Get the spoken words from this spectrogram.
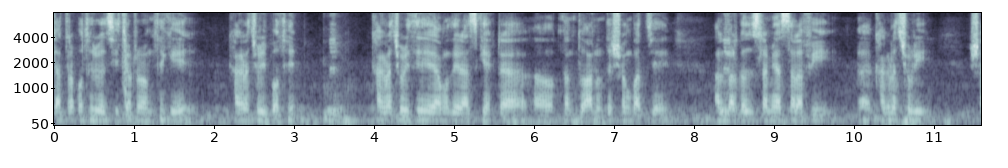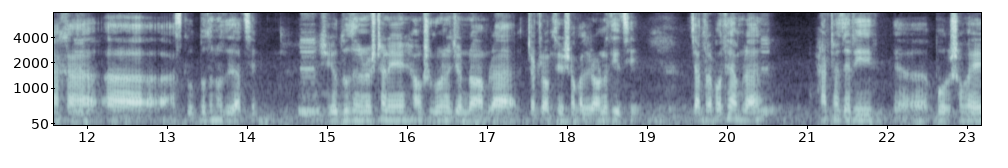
যাত্রাপথে রয়েছি চট্টগ্রাম থেকে খাগড়াছড়ির পথে। খাগড়াছড়িতে আমাদের আজকে একটা অত্যন্ত আনন্দের সংবাদ যে আল মার্কাজ ইসলামিয়া সালাফি খাগড়াছড়ি শাখা আজকে উদ্বোধন হতে যাচ্ছে। সেই উদ্বোধন অনুষ্ঠানে অংশগ্রহণের জন্য আমরা চট্টগ্রাম থেকে সকালে রওনা দিয়েছি। যাত্রাপথে আমরা হাটহাজারি পৌরসভায়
